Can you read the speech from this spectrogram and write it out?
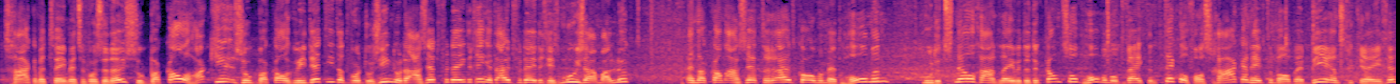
Schaken met twee mensen voor zijn neus. Zoekt Bakal, hakje. Zoekt Bakal Guidetti. Dat wordt doorzien door de AZ-verdediging. Het uitverdedigen is moeizaam, maar lukt. En dan kan AZ eruit komen met Holmen. Moet het snel gaan, levert de kans op. Holmen ontwijkt een tackle van Schaken en heeft de bal bij Berends gekregen.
